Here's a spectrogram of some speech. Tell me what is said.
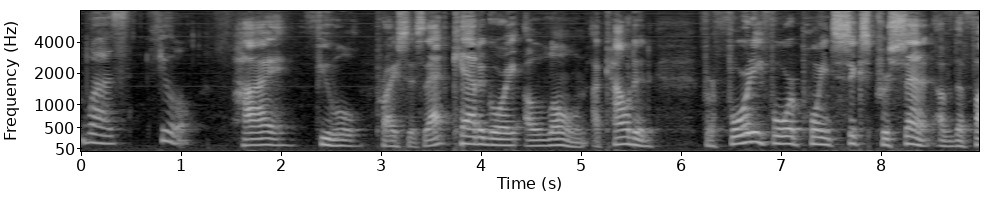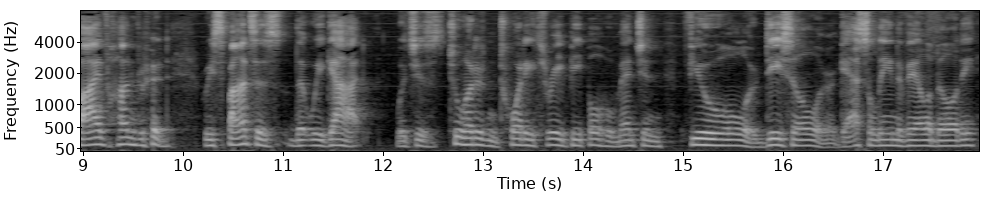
was fuel. High fuel prices. That category alone accounted for 44.6% of the 500 responses that we got, which is 223 people who mentioned fuel or diesel or gasoline availability.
